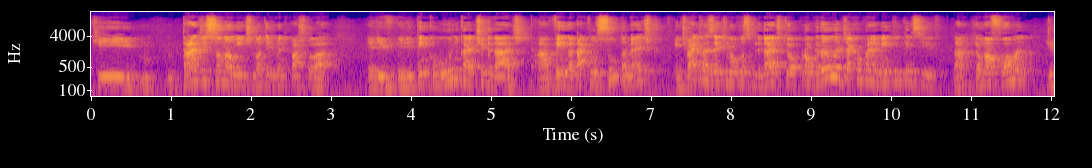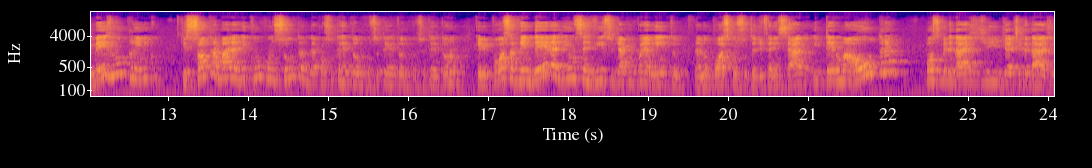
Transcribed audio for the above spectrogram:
que tradicionalmente no atendimento particular ele, ele tem como única atividade a venda da consulta médica a gente vai trazer aqui uma possibilidade que é o programa de acompanhamento intensivo, tá? que é uma forma de mesmo clínico que só trabalha ali com consulta, né, consulta e retorno, consulta e retorno, consulta e retorno, que ele possa vender ali um serviço de acompanhamento né, no pós-consulta diferenciado e ter uma outra possibilidade de, de atividade,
